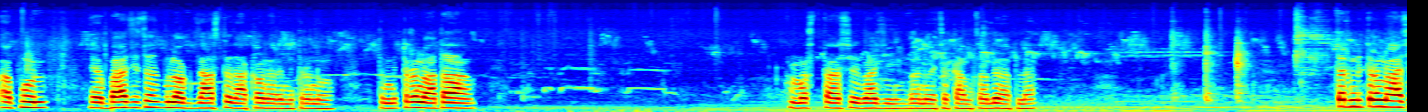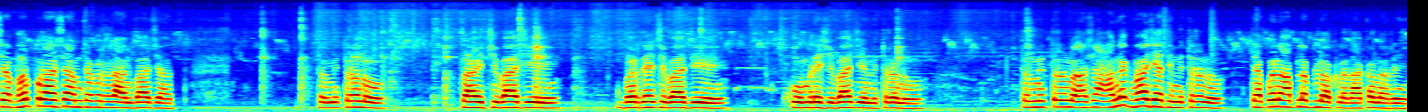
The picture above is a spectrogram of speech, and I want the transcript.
आपण या भाजीचाच ब्लॉग जास्त दाखवणार आहे मित्रांनो. तर मित्रांनो आता मस्त अशी भाजी बनवायचं काम चालू आहे आपला. तर मित्रांनो अशा भरपूर अशा आमच्याकडे रानभाज्या आहेत. तर मित्रांनो चाळीची भाजी आहे बर्द्याची भाजी आहे कोंबड्याची भाजी आहे मित्रांनो. तर मित्रांनो अशा अनेक भाज्या आहेत मित्रांनो त्या पण आपल्या ब्लॉगला दाखवणार आहे.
